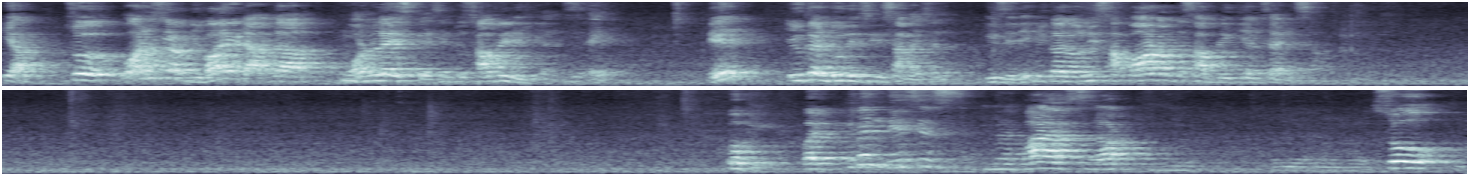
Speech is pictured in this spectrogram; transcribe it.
Yeah. So once you have divided up the moduli space into sub-regions, right? Then you can do this resummation easily because only part of the sub-regions are resummed. Okay, but even this is perhaps not so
